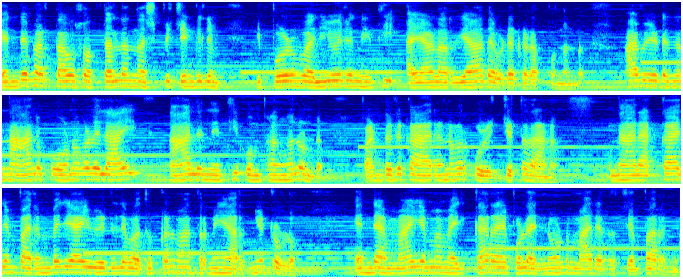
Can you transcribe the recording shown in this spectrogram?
എന്റെ ഭർത്താവ് സ്വത്തെല്ലാം നശിപ്പിച്ചെങ്കിലും ഇപ്പോഴും വലിയൊരു നിധി അയാൾ അറിയാതെ അവിടെ കിടക്കുന്നുണ്ട്. ആ വീടിന്റെ നാല് കോണുകളിലായി നാല് നിധി കുംഭങ്ങളുണ്ട്. പണ്ടൊരു കാരണവർ കുഴിച്ചിട്ടതാണ്. എന്നാൽ അക്കാര്യം പരമ്പരയായി വീട്ടിലെ വധുക്കൾ മാത്രമേ അറിഞ്ഞിട്ടുള്ളൂ. എന്റെ അമ്മായിയമ്മ മരിക്കാറായപ്പോൾ എന്നോടും ആ രഹസ്യം പറഞ്ഞു.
